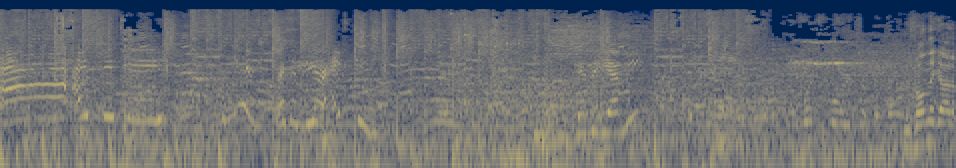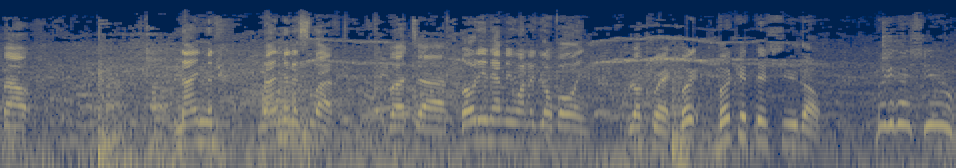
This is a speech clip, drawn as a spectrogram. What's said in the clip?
Ah, ice cream face. Come here, so I can see your ice cream. Is it yummy? We've only got about nine, min nine minutes left. But uh, Bode and Emmy want to go bowling real quick. Look, look at this shoe though. Look at that shoe.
